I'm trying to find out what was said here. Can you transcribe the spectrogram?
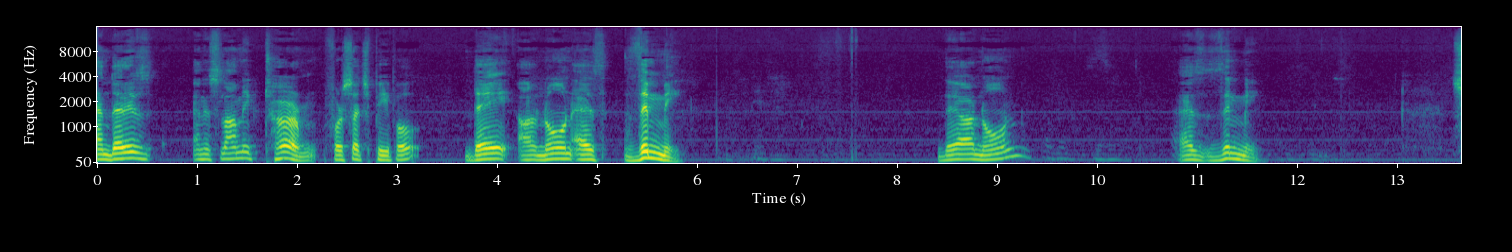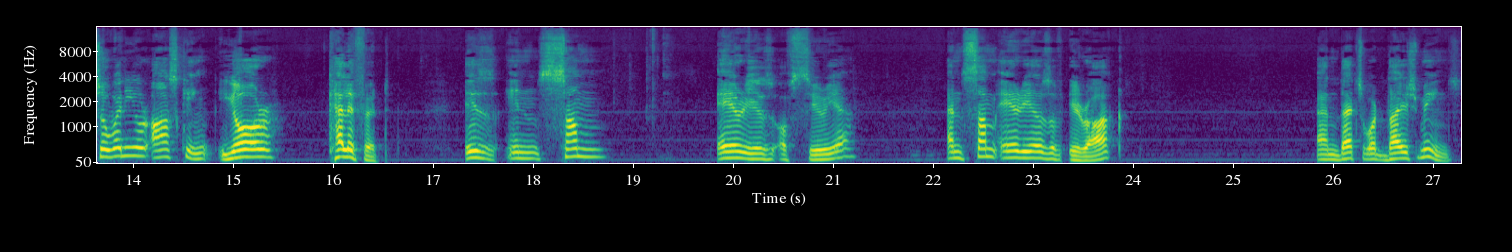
and there is an Islamic term for such people they are known as زمی دے آر نون ایز زمی so when you are asking your caliphate is in some areas of Syria and some areas of Iraq, and that's what Daesh means.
